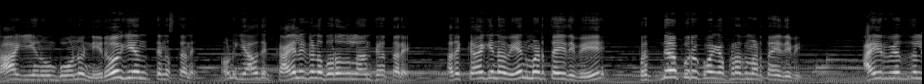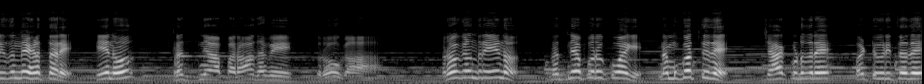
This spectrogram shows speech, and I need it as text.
ರಾಗಿ ಎನ್ನುವನು ನಿರೋಗಿ ಅಂತ ಎನಿಸ್ತಾನೆ ಅವನಿಗೆ ಯಾವುದೇ ಕಾಯಿಲೆಗಳು ಬರೋದಿಲ್ಲ ಅಂತ ಹೇಳ್ತಾರೆ. ಅದಕ್ಕಾಗಿ ನಾವು ಏನು ಮಾಡ್ತಾ ಇದ್ದೀವಿ ಪ್ರಜ್ಞಾಪೂರ್ವಕವಾಗಿ ಅಪರಾಧ ಮಾಡ್ತಾ ಇದೀವಿ. ಆಯುರ್ವೇದದಲ್ಲಿ ಇದನ್ನೇ ಹೇಳ್ತಾರೆ. ಏನು? ಪ್ರಜ್ಞಾಪರಾಧವೇ ರೋಗ. ರೋಗ ಅಂದ್ರೆ ಏನು? ಪ್ರಜ್ಞಾಪೂರ್ವಕವಾಗಿ ನಮ್ಗೆ ಗೊತ್ತಿದೆ. ಚಹಾ ಕುಡಿದ್ರೆ ಹೊಟ್ಟೆ ಉರಿತದೆ,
